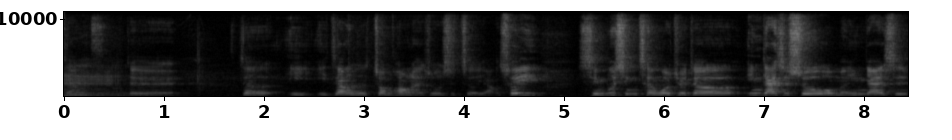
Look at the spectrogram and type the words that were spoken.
这样子。对对对，这以以这样的状况来说是这样，所以。形不形成？我觉得应该是说，我们应该是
